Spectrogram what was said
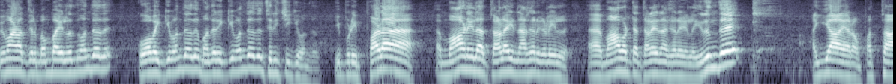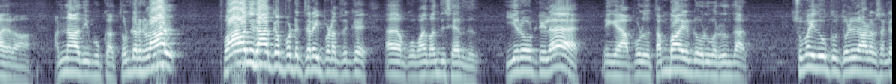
விமானத்தில் பம்பாயிலிருந்து வந்தது கோவைக்கு வந்தது மதுரைக்கு வந்தது திருச்சிக்கு வந்தது. இப்படி பல மாநில தலைநகர்களில் மாவட்ட தலைநகர்களில் இருந்து ஐயாயிரம் பத்தாயிரம் அண்ணாதிமுக தொண்டர்களால் பாதுகாக்கப்பட்ட திரைப்படத்துக்கு வந்து சேர்ந்தது. ஈரோட்டில் நீங்கள் அப்பொழுது தம்பா என்று ஒருவர் இருந்தார். சுமை தூக்கும் தொழிலாளர் சங்க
